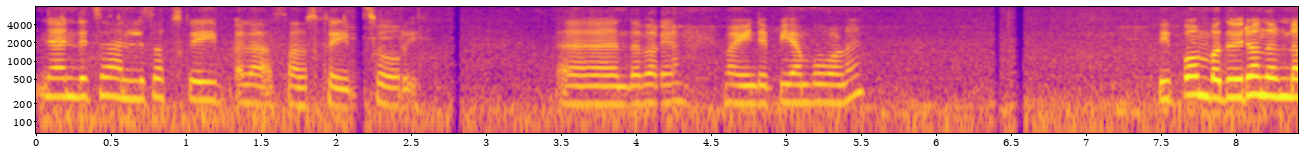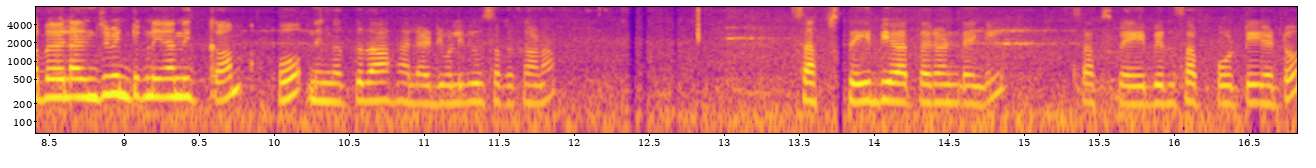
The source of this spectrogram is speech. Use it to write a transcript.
ഞാൻ എന്റെ ചാനൽ സബ്സ്ക്രൈബ് അല്ല സബ്സ്ക്രൈബ് സോറി എന്താ പറയുക വൈൻഡപ്പ് ചെയ്യാൻ പോവാണ്. ഇപ്പോൾ ഒമ്പത് പേര് വന്നിട്ടുണ്ട് അപ്പോൾ അഞ്ച് മിനിറ്റ് കൂടി ഞാൻ നിൽക്കാം. അപ്പോൾ നിങ്ങൾക്ക് ഇതാ നല്ല അടിപൊളി വ്യൂസൊക്കെ കാണാം. സബ്സ്ക്രൈബ് ചെയ്യാത്തവരുണ്ടെങ്കിൽ സബ്സ്ക്രൈബ് ചെയ്ത് സപ്പോർട്ട് ചെയ്യട്ടോ.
